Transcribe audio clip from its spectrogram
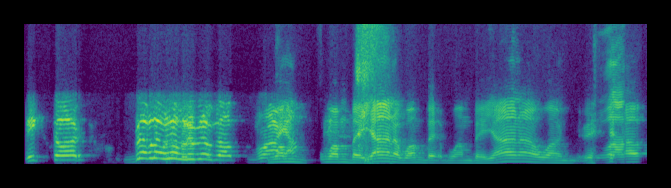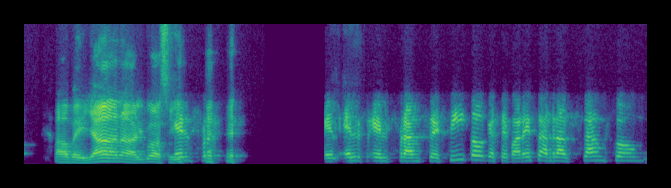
Víctor bla, bla, bla, bla, bla, bla, Bryan. Juan- Juanbe- Juanbellana, Juan, Juan- A- Avellana, algo así. El, fra- el, el, el francesito que se parece a Ralph Sampson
